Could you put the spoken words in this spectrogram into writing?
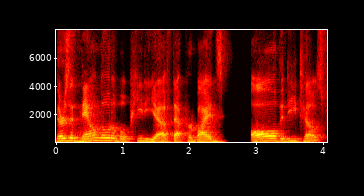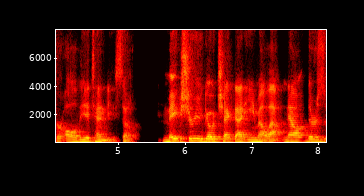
there's a downloadable PDF that provides all the details for all the attendees. So make sure you go check that email out. Now, there's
